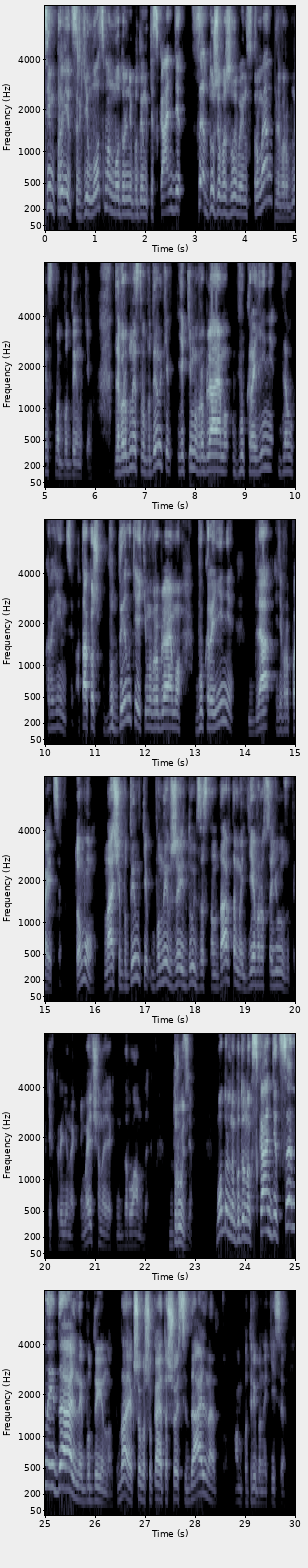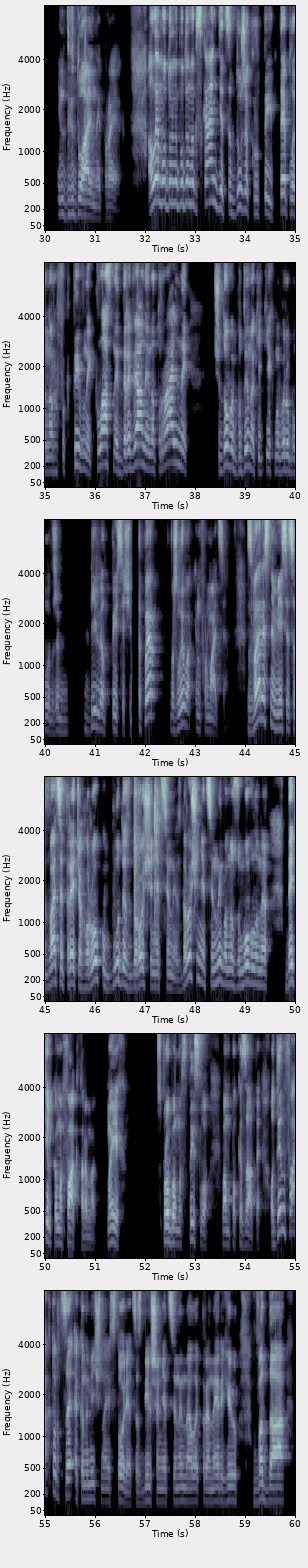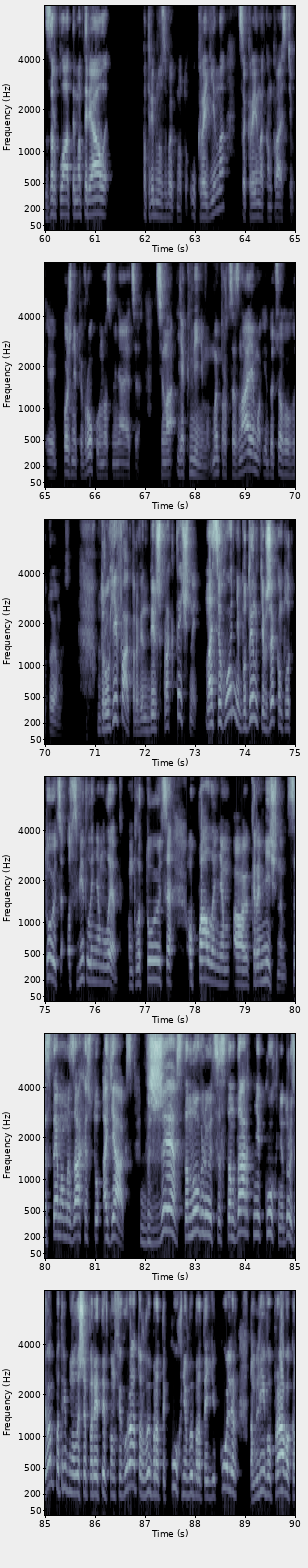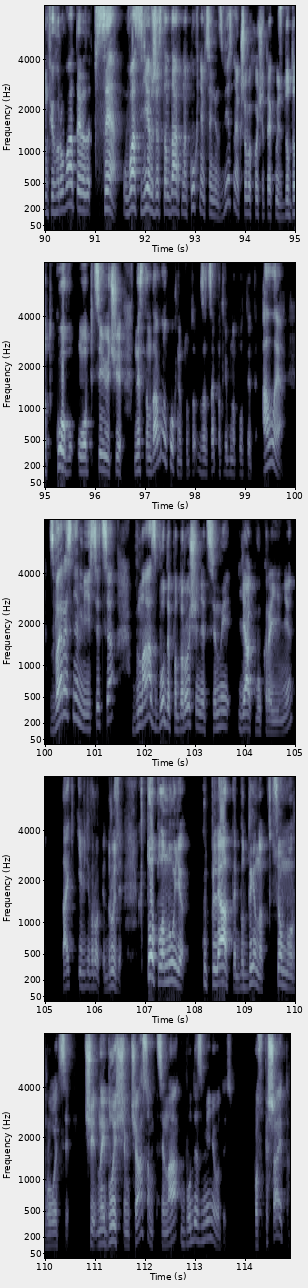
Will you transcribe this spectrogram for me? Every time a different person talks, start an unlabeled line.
Всім привіт! Сергій Лоцман, модульні будинки Сканді. Це дуже важливий інструмент для виробництва будинків. Для виробництва будинків, які ми виробляємо в Україні для українців, а також будинки, які ми виробляємо в Україні для європейців. Тому наші будинки вони вже йдуть за стандартами Євросоюзу, таких країн, як Німеччина, як Нідерланди. Друзі, модульний будинок Сканді це не ідеальний будинок. Да? Якщо ви шукаєте щось ідеальне, вам потрібен якийсь індивідуальний проект. Але модульний будинок Сканді це дуже крутий, теплий, енергоефективний, класний, дерев'яний, натуральний, чудовий будинок, яких ми виробили вже біля тисячі. Тепер важлива інформація. З вересня місяця 23-го року буде здорожчання ціни. Здорожчання ціни воно зумовлене декількома факторами. Ми їх спробуємо стисло вам показати. Один фактор це економічна історія, це збільшення ціни на електроенергію, вода, зарплати, матеріали. Потрібно звикнути. Україна це країна контрастів. І кожні півроку у нас міняється ціна як мінімум. Ми про це знаємо і до цього готуємось. Другий фактор він більш практичний. На сьогодні будинки вже комплектуються освітленням LED, комплектуються опаленням а, керамічним, системами захисту AJAX. Вже встановлюються стандартні кухні. Друзі, вам потрібно лише перейти в конфігуратор, вибрати кухню, вибрати її колір, там ліво, право, конфігурувати. Все, у вас є вже стандартна кухня в ціні. Звісно, якщо ви хочете якусь додаткову опцію чи нестандартну кухню, то за це потрібно платити. Але з вересня місяця в нас буде подорожчання ціни як в Україні, так і в Європі. Друзі, хто планує купляти будинок в цьому році чи найближчим часом, ціна буде змінюватись. Поспішайте.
